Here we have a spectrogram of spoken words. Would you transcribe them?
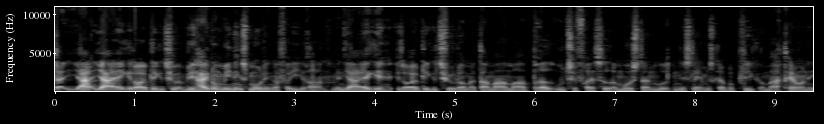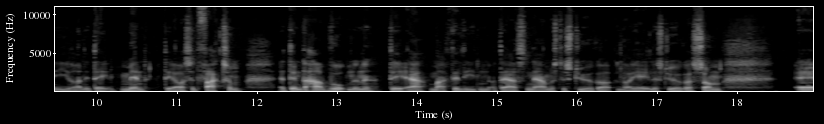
der, jeg, jeg er ikke et øjeblik i tvivl. Vi har ikke nogen meningsmålinger for Iran, men jeg er ikke et øjeblik i tvivl om, at der er meget, meget bred utilfredshed og modstand mod den islamiske republik og magthaverne i Iran i dag. Men det er også et faktum, at dem, der har våbnene, det er magteliten og deres nærmeste styrker, lojale styrker, som øh,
